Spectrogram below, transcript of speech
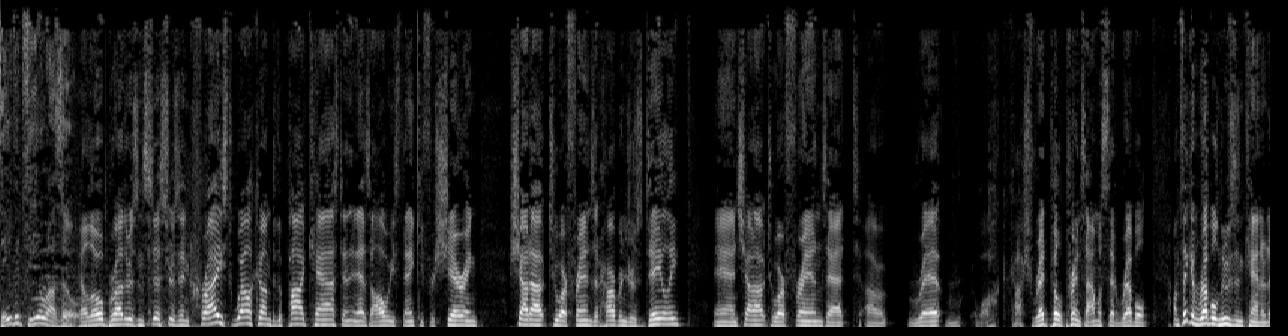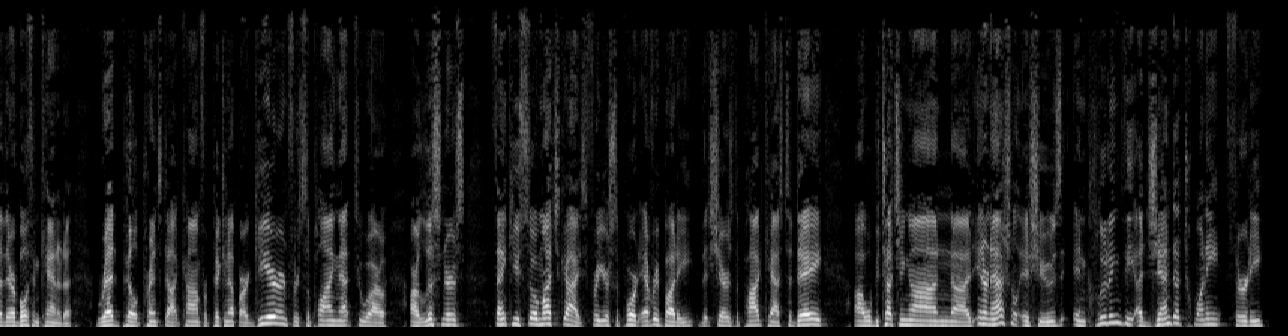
David Fiorazo. Hello, brothers and sisters in Christ. Welcome to the podcast. And as always, thank you for sharing. Shout out to our friends at Harbingers Daily and shout out to our friends at, uh, Red, oh gosh, Red Pill Prints. I almost said Rebel. I'm thinking Rebel News in Canada. They're both in Canada. RedPillPrints.com for picking up our gear and for supplying that to our, our listeners. Thank you so much, guys, for your support. Everybody that shares the podcast today. Uh, we'll be touching on uh, international issues, including the Agenda 2030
